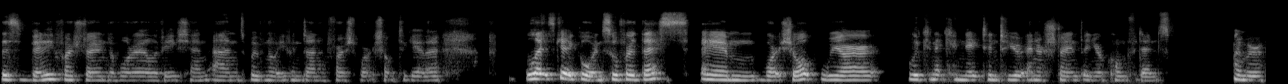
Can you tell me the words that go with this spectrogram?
this very first round of Aura Elevation. And we've not even done a first workshop together. Let's get going. So for this um, workshop, we are looking at connecting to your inner strength and your confidence. And we're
